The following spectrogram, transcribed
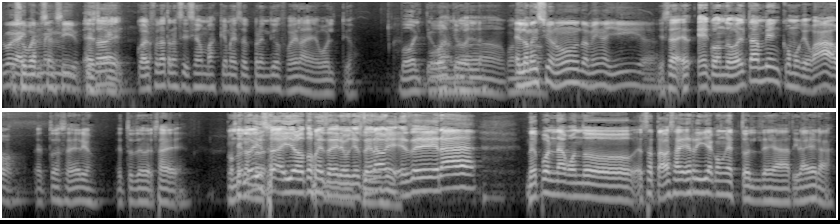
Súper sencillo. ¿Tú Es- sabes cuál fue la transición más que me sorprendió? Fue la de Voltio. Voltio. Voltio, Cuando- ¿verdad? cuando- Él lo mencionó también allí. Y, o sea, eh, eh, cuando él también, como que, wow, esto es serio. Esto es de ¿sabes? Cuando Sí, él lo hizo, ahí yo lo tomé serio. Porque ese, era, ese era. No es por nada. Cuando esa, estaba esa guerrilla con Héctor de la tiradera.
